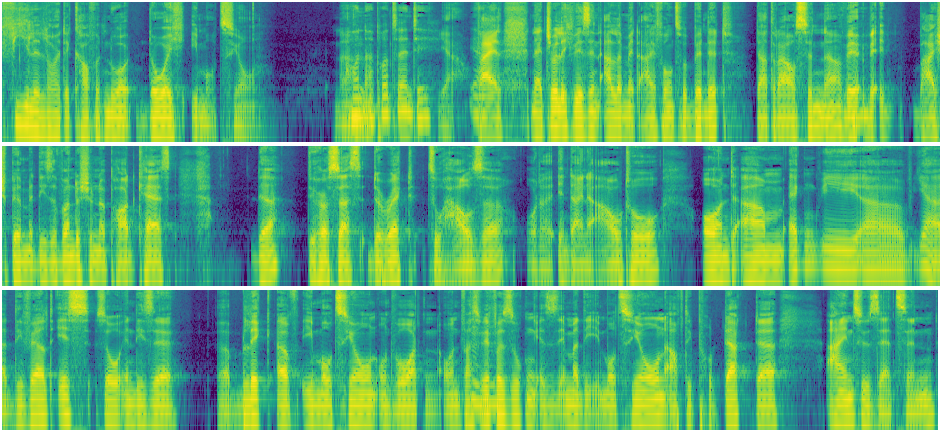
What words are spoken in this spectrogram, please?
viele Leute kaufen nur durch Emotion. Hundertprozentig. Ja, Ja. weil natürlich wir sind alle mit iPhones verbindet da draußen. Ne? Wir, wir, Beispiel mit dieser wunderschönen Podcast. Ja? Du hörst das direkt zu Hause oder in deinem Auto. Und ähm, irgendwie, äh, ja, die Welt ist so in diese äh, Blick auf Emotion und Worten. Und was wir versuchen, ist immer die Emotion auf die Produkte einzusetzen,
